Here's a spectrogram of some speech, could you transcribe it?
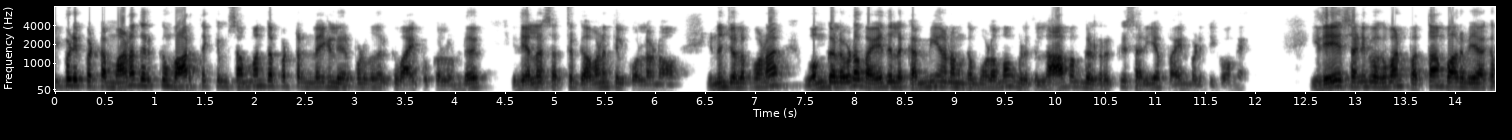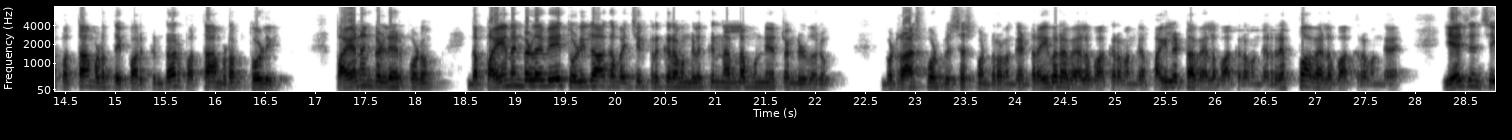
இப்படிப்பட்ட மனதிற்கும் வார்த்தைக்கும் சம்பந்தப்பட்ட நிலைகள் ஏற்படுவதற்கு வாய்ப்புகள் உண்டு. இதெல்லாம் சற்று கவனத்தில் கொள்ளணும். இன்னும் சொல்ல போனால் உங்களை விட வயதில் கம்மியானவங்க மூலமாக உங்களுக்கு லாபங்கள் இருக்கு சரியாக பயன்படுத்திக்கோங்க. இதே சனி பகவான் பத்தாம் பார்வையாக பத்தாம் இடத்தை பார்க்கின்றார். பத்தாம் இடம் தொழில். பயணங்கள் ஏற்படும். இந்த பயணங்களவே தொழிலாக வச்சுக்கிட்டு இருக்கிறவங்களுக்கு நல்ல முன்னேற்றங்கள் வரும். இப்போ டிரான்ஸ்போர்ட் பிஸ்னஸ் பண்ணுறவங்க டிரைவராக வேலை பார்க்குறவங்க பைலட்டாக வேலை பார்க்குறவங்க ரெப்பாக வேலை பார்க்குறவங்க ஏஜென்சி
